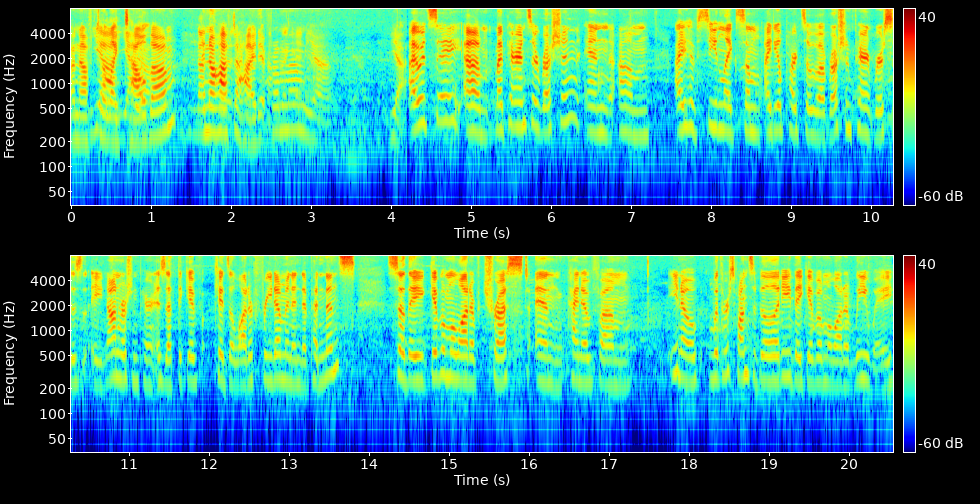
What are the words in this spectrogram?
enough Yeah, to like yeah. tell them That's and not have to I hide it from them. it. Yeah. Yeah. I would say um, my parents are Russian, and um, I have seen like some ideal parts of a Russian parent versus a non-Russian parent is that they give kids a lot of freedom and independence. So they give them a lot of trust and kind of, um, you know, with responsibility, they give them a lot of leeway.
